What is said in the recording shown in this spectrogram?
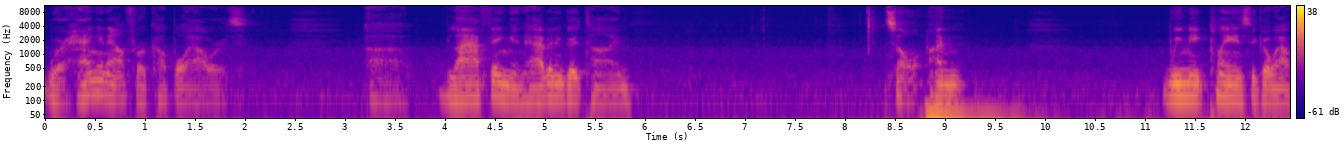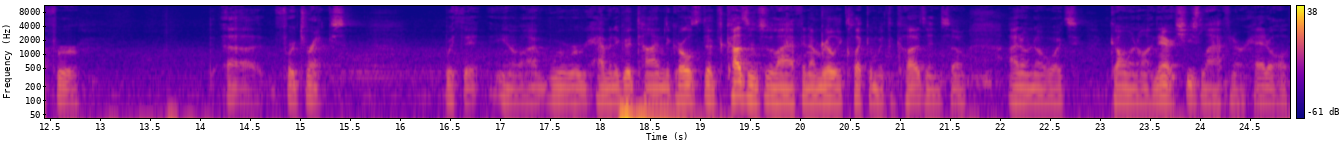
We're hanging out for a couple hours, uh, laughing and having a good time. So I'm we make plans to go out for uh, for drinks with it. You know, I, we were having a good time. The girls, the cousins are laughing. I'm really clicking with the cousin, so I don't know what's going on there. She's laughing her head off.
